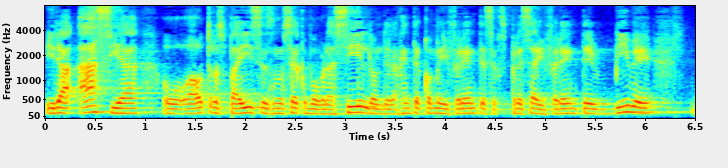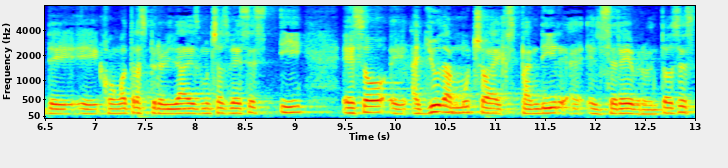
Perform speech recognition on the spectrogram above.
ir a Asia o a otros países, no sé, como Brasil, donde la gente come diferente, se expresa diferente, vive de, eh, con otras prioridades muchas veces, y eso eh, ayuda mucho a expandir eh, el cerebro. Entonces,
